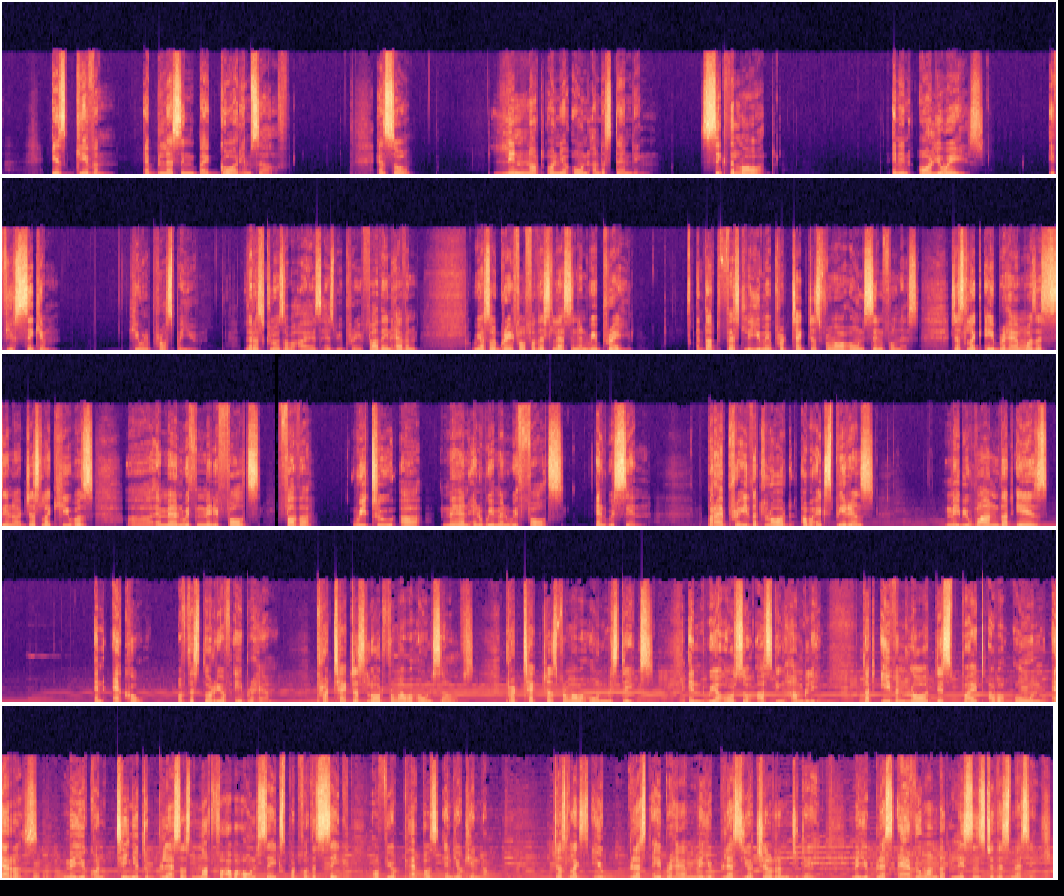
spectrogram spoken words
is given a blessing by God Himself. And so, Lean not on your own understanding. Seek the Lord. And in all your ways, if you seek Him, He will prosper you. Let us close our eyes as we pray. Father in heaven, we are so grateful for this lesson, and we pray that firstly you may protect us from our own sinfulness. Just like Abraham was a sinner, just like he was uh, a man with many faults, Father, we too are men and women with faults and with sin. But I pray that, Lord, our experience may be one that is an echo of the story of Abraham. Protect us, Lord, from our own selves. Protect us from our own mistakes. And we are also asking humbly that even, Lord, despite our own errors, may you continue to bless us, not for our own sakes, but for the sake of your purpose and your kingdom. Just like you blessed Abraham, may you bless your children today. May you bless everyone that listens to this message.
